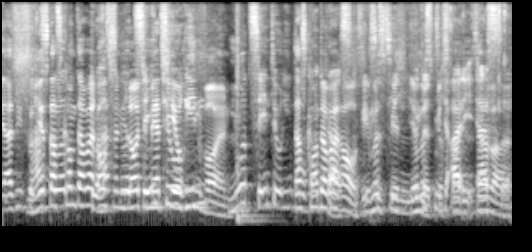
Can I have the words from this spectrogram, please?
ja, siehst du, Du jetzt, das nur- kommt dabei raus, wenn die Leute zehn mehr Theorien wollen. Nur 10 Theorien Das pro kommt dabei raus. Ihr müsst mich, ihr müsst mich Das war die selber.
